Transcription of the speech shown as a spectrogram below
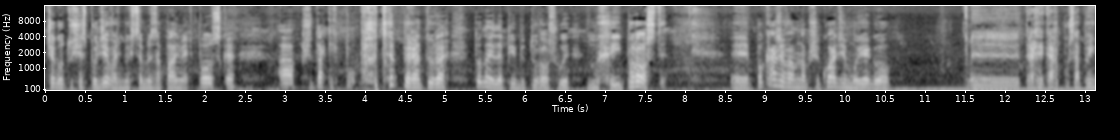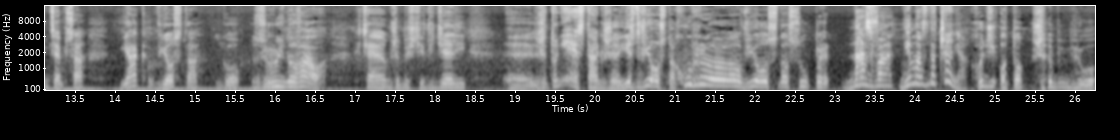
czego tu się spodziewać? My chcemy zapalniać Polskę, a przy takich temperaturach to najlepiej by tu rosły mchy i porosty. E, Pokażę Wam na przykładzie mojego e, Trachycarpusa princepsa, jak wiosna go zrujnowała. Chciałem, żebyście widzieli, że to nie jest tak, że jest wiosna, hurra, wiosna, super. Nazwa nie ma znaczenia. Chodzi o to, żeby było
